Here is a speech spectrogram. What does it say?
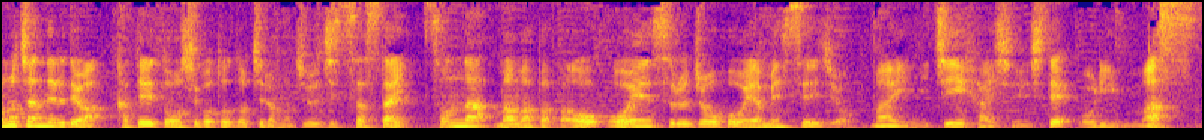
このチャンネルでは家庭とお仕事どちらも充実させたいそんなママパパを応援する情報やメッセージを毎日配信しております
